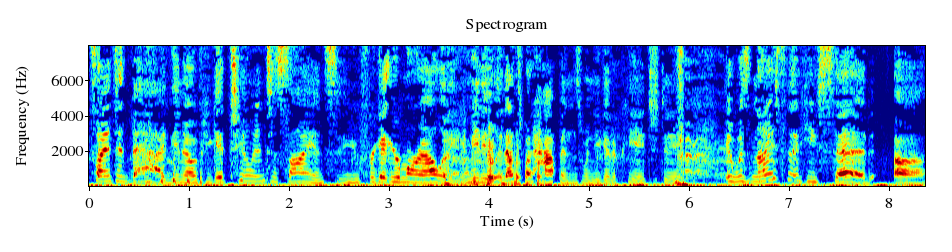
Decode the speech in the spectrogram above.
Science is bad. You know, if you get too into science, you forget your morality immediately. That's what happens when you get a PhD. It was nice that he said uh,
